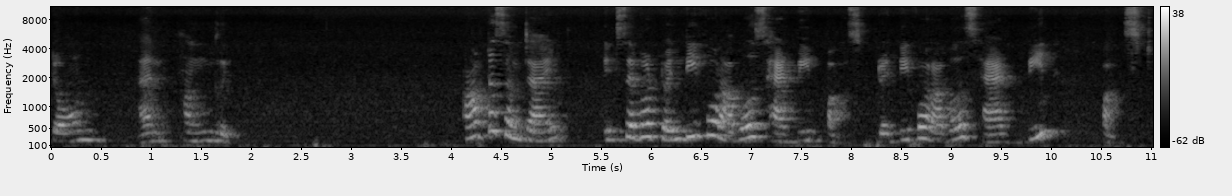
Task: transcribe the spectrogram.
torn, and hungry. After some time, it's about 24 hours had been passed. 24 hours had been passed.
